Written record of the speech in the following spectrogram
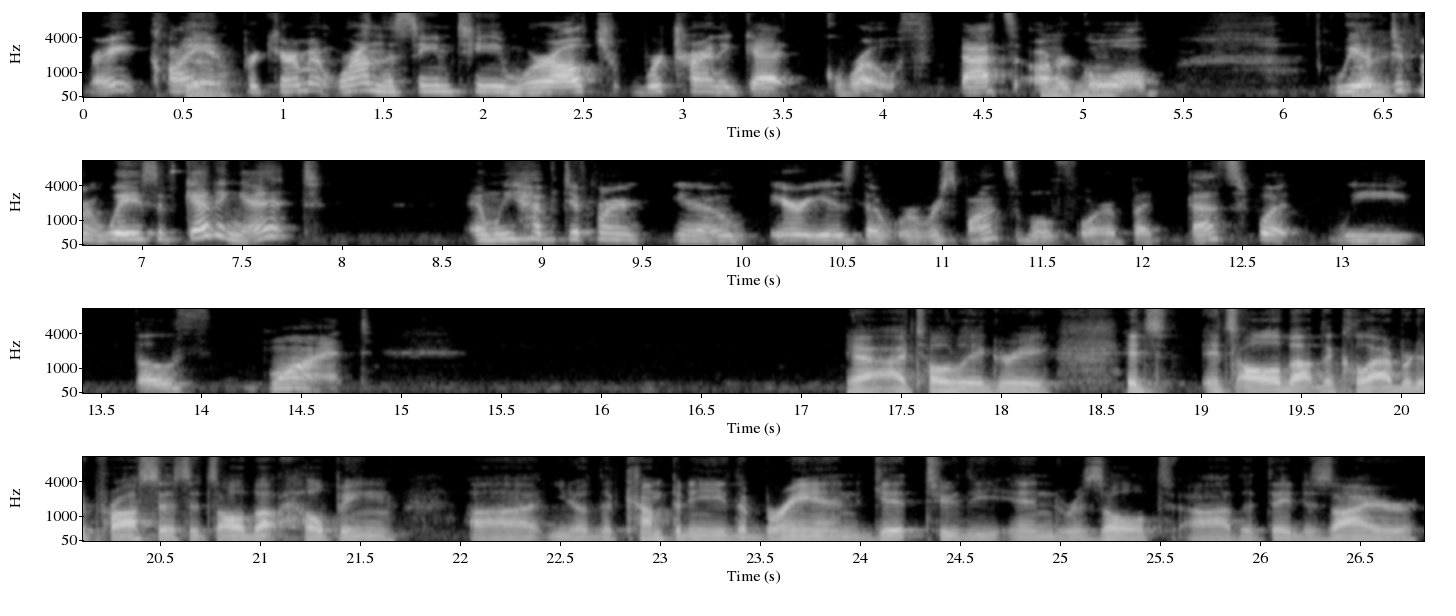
right? Client yeah. procurement, we're on the same team. We're all tr- we're trying to get growth. That's our mm-hmm. goal. We right. have different ways of getting it and we have different, you know, areas that we're responsible for, but that's what we both want. Yeah, I totally agree. It's it's all about the collaborative process. It's all about helping uh, you know the company, the brand get to the end result uh, that they desire.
